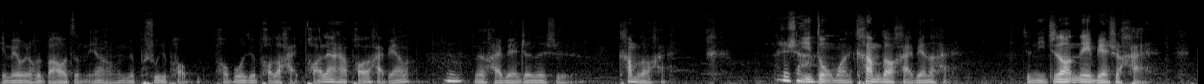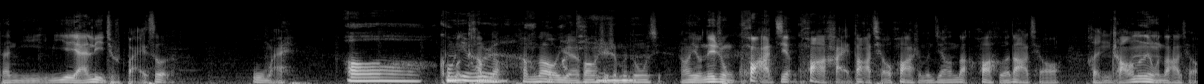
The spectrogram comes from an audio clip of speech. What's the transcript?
也没有人会把我怎么样，我就出去跑步，跑步就跑到海，跑两下跑到海边了，嗯，那海边真的是看不到海，那是啥？你懂吗？看不到海边的海，就你知道那边是海，但你眼里就是白色的雾霾，哦，空气污根本看不到，看不到远方是什么。东西。然后有那种跨江、跨海大桥、跨什么江大、跨河大桥，很长的那种大桥，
